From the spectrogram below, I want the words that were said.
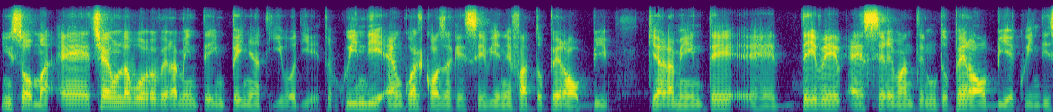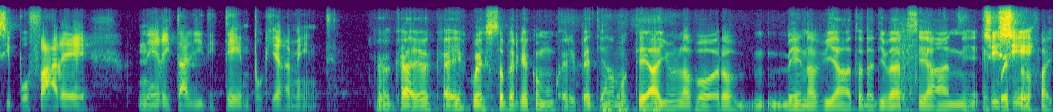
insomma eh, c'è un lavoro veramente impegnativo dietro, quindi è un qualcosa che se viene fatto per hobby chiaramente eh, deve essere mantenuto per hobby e quindi si può fare nei ritagli di tempo, chiaramente. Ok, ok, questo perché comunque ripetiamo, te hai un lavoro ben avviato da diversi anni e sì, questo sì. lo fai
